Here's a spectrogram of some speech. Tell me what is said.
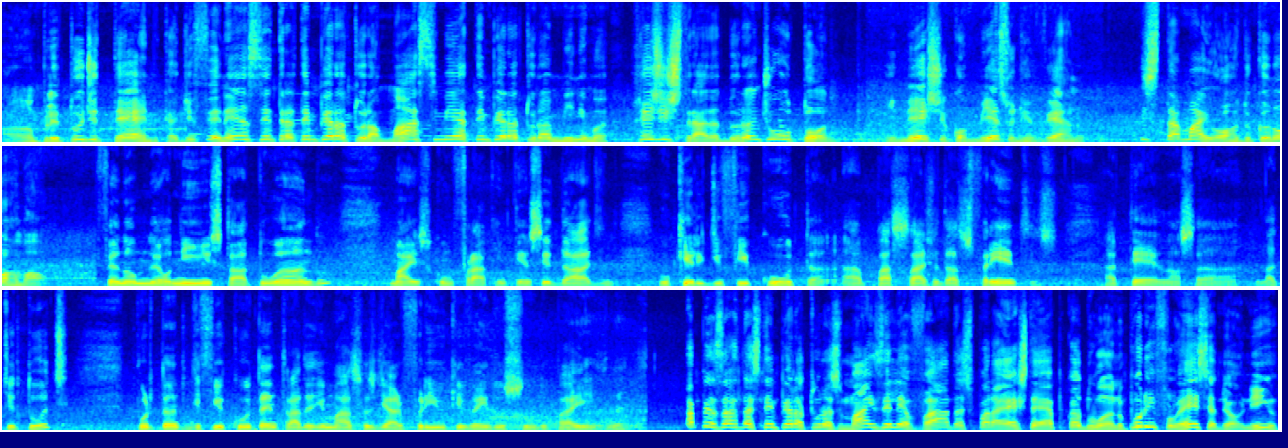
A amplitude térmica, diferença entre a temperatura máxima e a temperatura mínima registrada durante o outono. e neste começo de inverno está maior do que o normal. Fenômeno El Ninho está atuando, mas com fraca intensidade, o que ele dificulta a passagem das frentes até nossa latitude, portanto dificulta a entrada de massas de ar frio que vem do sul do país. Né? Apesar das temperaturas mais elevadas para esta época do ano por influência do El Ninho,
